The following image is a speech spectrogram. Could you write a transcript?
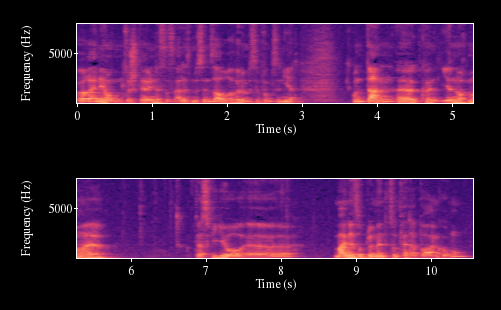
eure Ernährung umzustellen, dass das alles ein bisschen sauberer wird, ein bisschen funktioniert. Und dann äh, könnt ihr nochmal das Video äh, meine Supplemente zum Fettabbau angucken.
